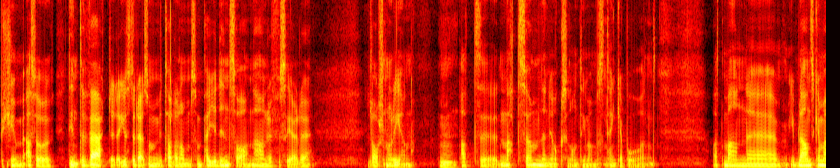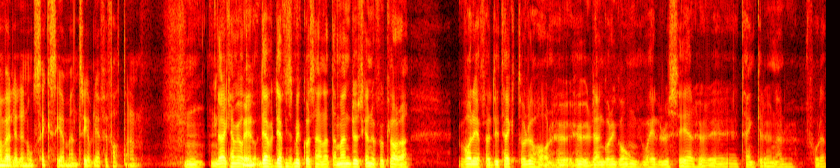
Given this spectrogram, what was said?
bekymmer. Alltså det är inte värt det. Just det där som vi talade om som Per Gedin sa när han refuserade Lars Norén. Mm. Att eh, nattsömnen är också någonting man måste tänka på. Att, att man, eh, ibland ska man välja den osexiga men trevliga författaren. Mm. Där, kan vi återgå. Det, det finns mycket att säga men du ska nu förklara vad det är för detektor du har, hur, hur den går igång. Vad är det du ser? Hur är, tänker du när du får det?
